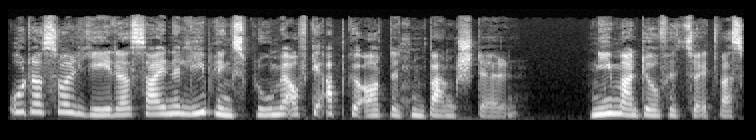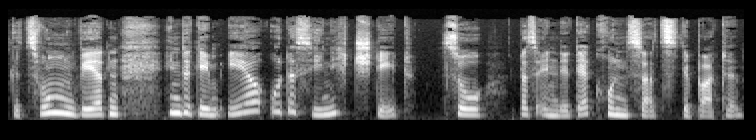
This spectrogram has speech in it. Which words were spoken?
oder soll jeder seine Lieblingsblume auf die Abgeordnetenbank stellen? Niemand dürfe zu etwas gezwungen werden, hinter dem er oder sie nicht steht. So das Ende der Grundsatzdebatte.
